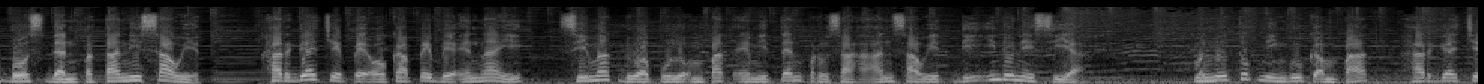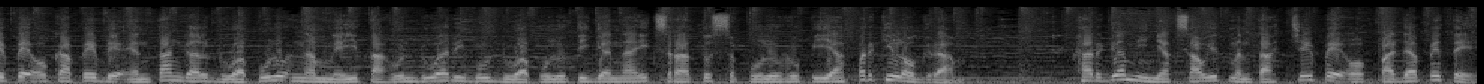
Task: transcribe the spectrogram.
bos dan petani sawit. Harga CPO KPBN naik, simak 24 emiten perusahaan sawit di Indonesia. Menutup minggu keempat, harga CPO KPBN tanggal 26 Mei tahun 2023 naik Rp110 per kilogram. Harga minyak sawit mentah CPO pada PT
